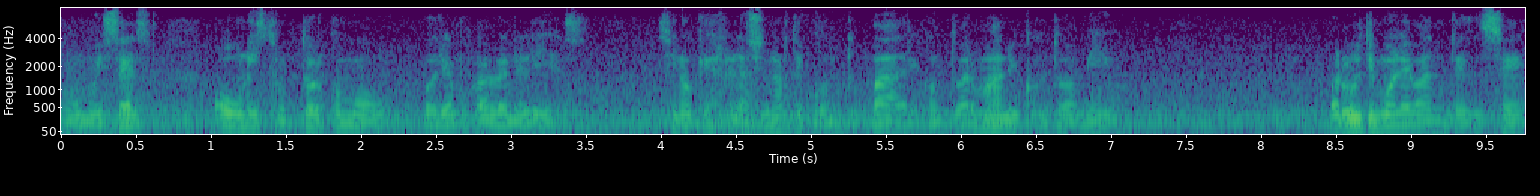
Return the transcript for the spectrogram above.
como Moisés, o un instructor como podríamos verlo en Elías, sino que es relacionarte con tu padre, con tu hermano y con tu amigo. Por último, levántense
